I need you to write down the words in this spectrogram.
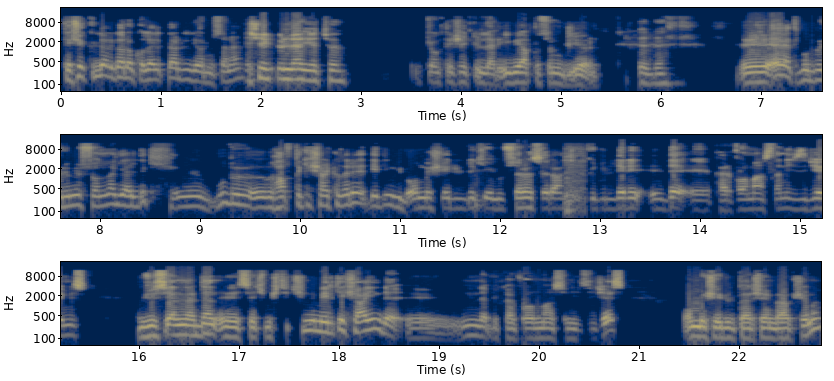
Teşekkürler Garo, kolaylıklar diliyorum sana. Teşekkürler Yeto. Çok teşekkürler. İyi bir hafta sonu diliyorum. Dedi. Ee, evet bu bölümün sonuna geldik. Ee, bu, bu haftaki şarkıları dediğim gibi 15 Eylül'deki Uluslararası Antik Ödülleri de e, performanslarını izleyeceğimiz müzisyenlerden e, seçmiştik. Şimdi Melike Şahin de, e, de bir performansını izleyeceğiz. 15 Eylül Perşembe akşamı.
